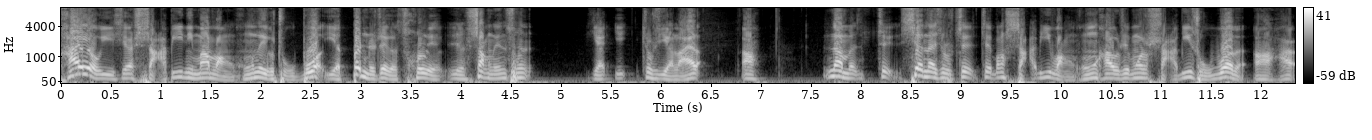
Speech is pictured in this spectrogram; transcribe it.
还有一些傻逼你妈网红那个主播也奔着这个村里上林村，也也就是也来了啊，那么这现在就是这这帮傻逼网红，还有这帮傻逼主播们啊，还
